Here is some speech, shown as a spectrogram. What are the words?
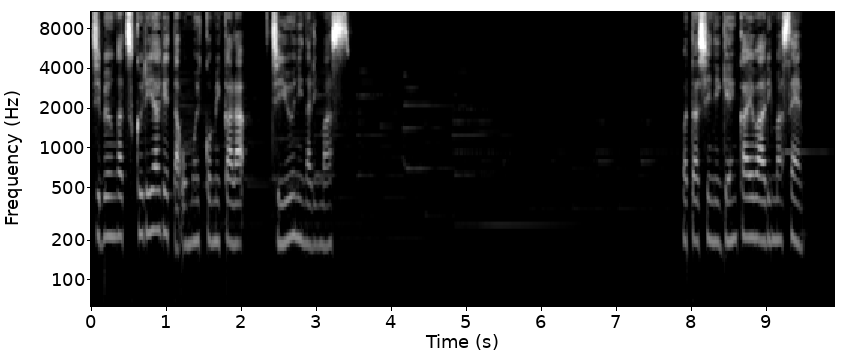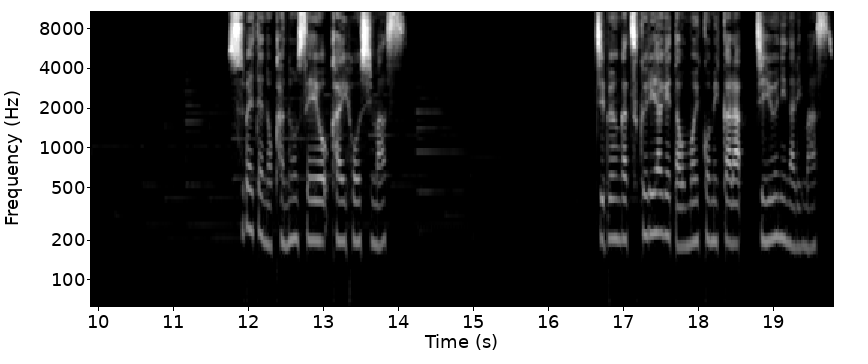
自分が作り上げた思い込みから自由になります。私に限界はありません。すべての可能性を解放します。自分が作り上げた思い込みから自由になります。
